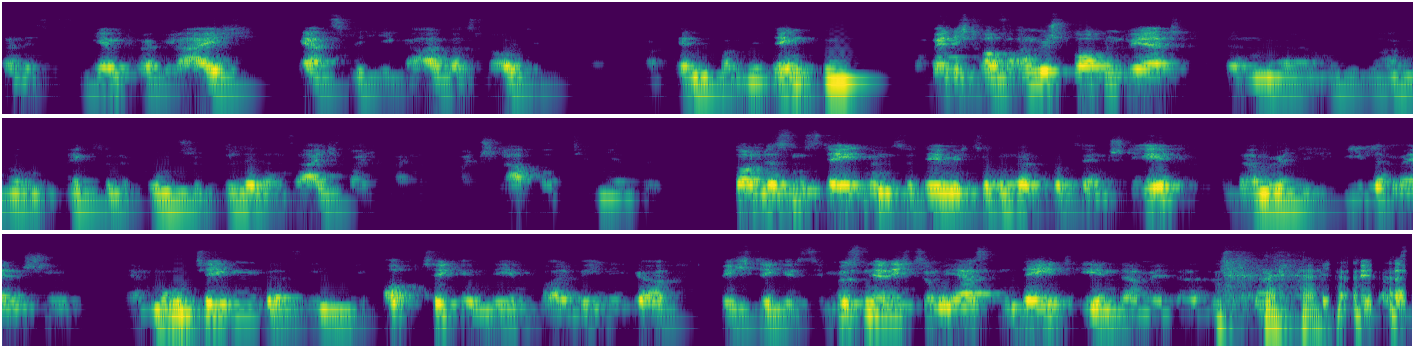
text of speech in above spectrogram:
dann ist es mir im Vergleich herzlich egal, was Leute, die ich noch nicht mal kenne, von mir denken. Und wenn ich darauf angesprochen werde dann, äh, und die sagen, warum trägst du eine komische Brille, dann sage ich, weil ich meinen mein Schlaf optimieren will. So, und das ist ein Statement, zu dem ich zu 100 Prozent stehe. Und da möchte ich viele Menschen ermutigen, dass ihnen die Optik in dem Fall weniger wichtig ist. Sie müssen ja nicht zum ersten Date gehen damit, also dass das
